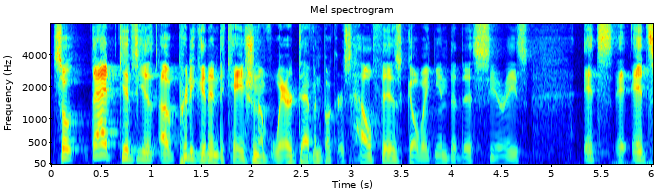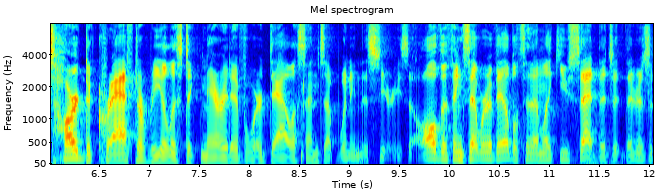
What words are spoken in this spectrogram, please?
So that gives you a pretty good indication of where Devin Booker's health is going into this series it's it's hard to craft a realistic narrative where Dallas ends up winning this series. All the things that were available to them, like you said, they're just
